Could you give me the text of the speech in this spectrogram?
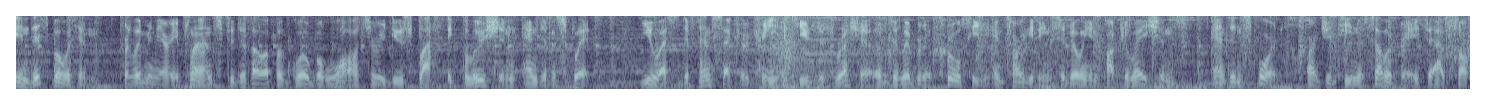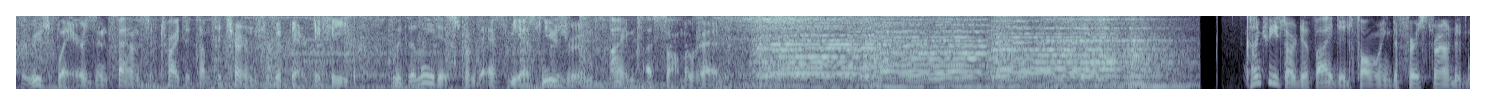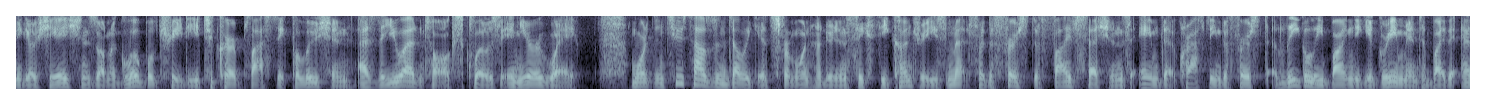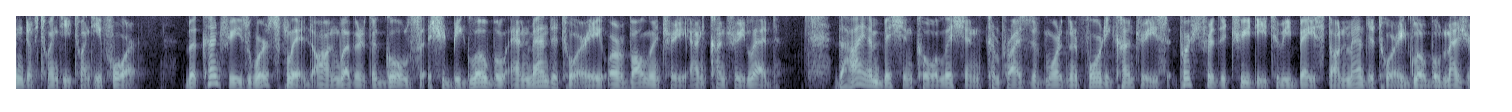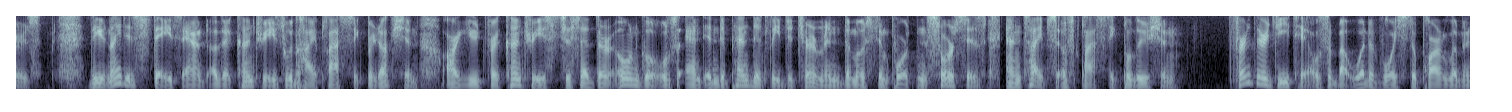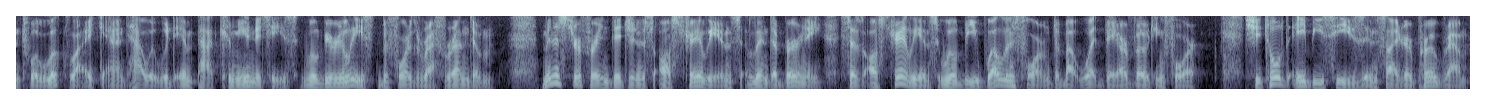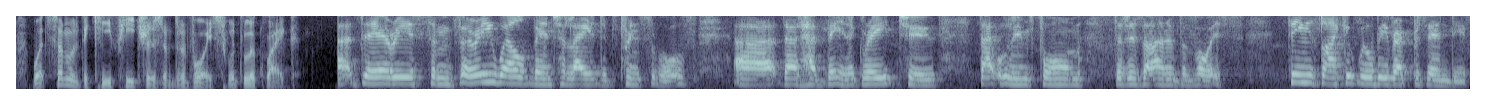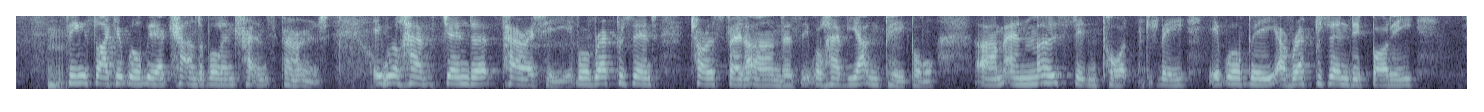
In this bulletin, preliminary plans to develop a global law to reduce plastic pollution ended a split. U.S. Defense Secretary accuses Russia of deliberate cruelty in targeting civilian populations. And in sport, Argentina celebrates as Socceroos players and fans try to come to terms with their defeat. With the latest from the SBS newsroom, I'm Assam Al Countries are divided following the first round of negotiations on a global treaty to curb plastic pollution as the UN talks close in Uruguay. More than 2,000 delegates from 160 countries met for the first of five sessions aimed at crafting the first legally binding agreement by the end of 2024. But countries were split on whether the goals should be global and mandatory or voluntary and country led. The High Ambition Coalition, comprised of more than 40 countries, pushed for the treaty to be based on mandatory global measures. The United States and other countries with high plastic production argued for countries to set their own goals and independently determine the most important sources and types of plastic pollution. Further details about what a voice to parliament will look like and how it would impact communities will be released before the referendum. Minister for Indigenous Australians, Linda Burney, says Australians will be well informed about what they are voting for. She told ABC's Insider program what some of the key features of the voice would look like. Uh, there is some very well ventilated principles uh, that have been agreed to that will inform the design of the voice. Things like it will be representative. Mm. Things like it will be accountable and transparent. It will have gender parity. It will represent Torres Strait Islanders. It will have young people. Um, and most importantly, it will be a representative body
